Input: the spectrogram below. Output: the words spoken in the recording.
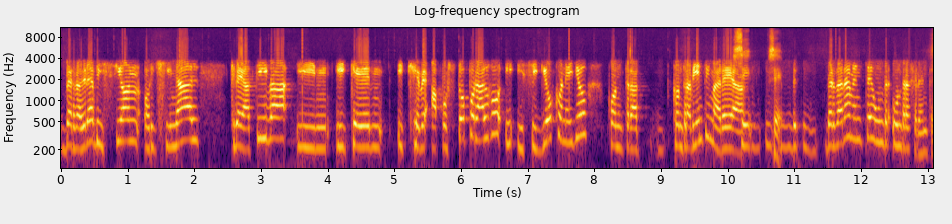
verdadera visión original, creativa y, y, que, y que apostó por algo y, y siguió con ello contra contra viento y marea. Sí, Verdaderamente un, un, referente.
